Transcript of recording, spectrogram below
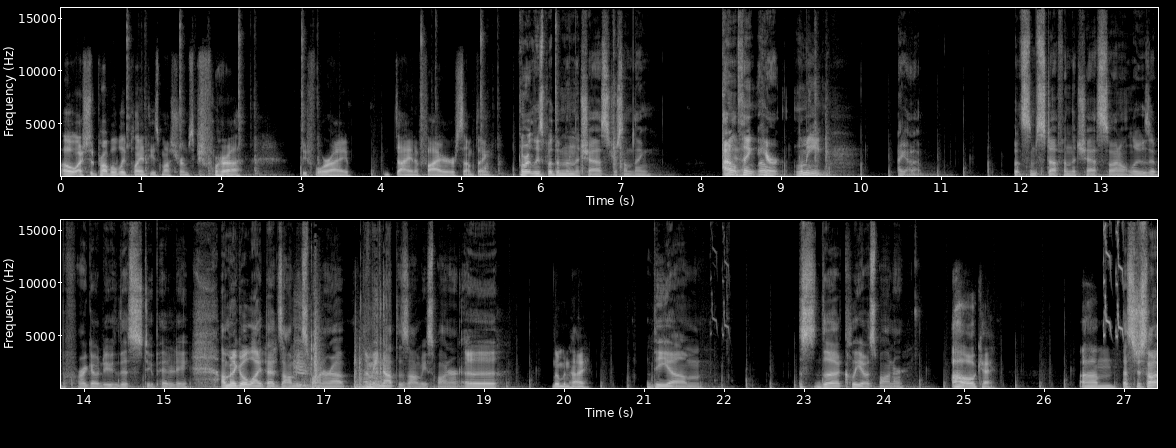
Oh, I should probably plant these mushrooms before uh before I die in a fire or something. Or at least put them in the chest or something. I don't Yeah. think Well- here. Let me. I gotta put some stuff in the chest so I don't lose it before I go do this stupidity. I'm gonna go light that zombie spawner up. I mean, not the zombie spawner. Uh, Lumen High. the um, the Cleo spawner. Oh, okay. Um, That's just I'm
